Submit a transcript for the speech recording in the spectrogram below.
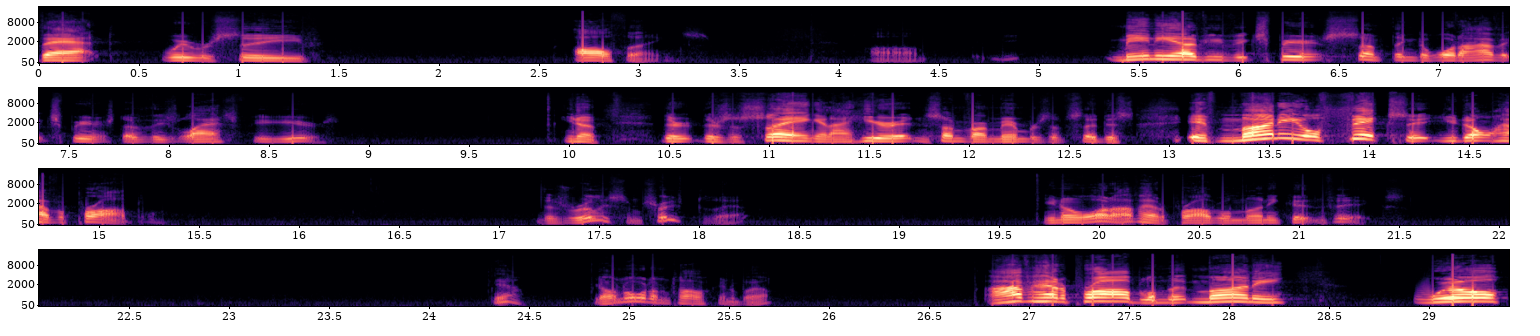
that we receive all things. Um, many of you have experienced something to what I've experienced over these last few years. You know, there, there's a saying, and I hear it, and some of our members have said this if money will fix it, you don't have a problem. There's really some truth to that. You know what? I've had a problem money couldn't fix. Yeah, y'all know what I'm talking about. I've had a problem that money will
